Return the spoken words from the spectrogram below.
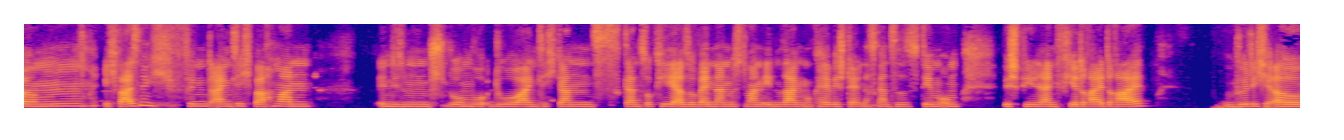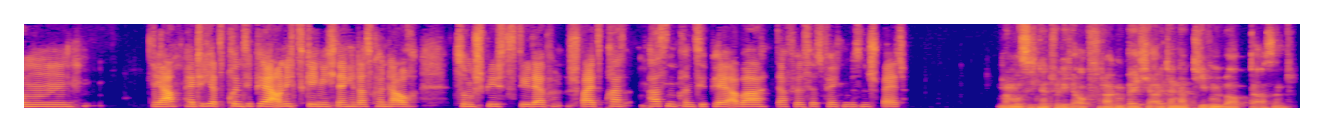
ähm, ich weiß nicht, ich finde eigentlich Bachmann in diesem Sturmduo eigentlich ganz, ganz okay. Also wenn, dann müsste man eben sagen, okay, wir stellen das ganze System um, wir spielen ein 4-3-3. Würde ich, ähm, ja, hätte ich jetzt prinzipiell auch nichts gegen. Ich denke, das könnte auch zum Spielstil der Schweiz passen, prinzipiell, aber dafür ist jetzt vielleicht ein bisschen spät. Man muss sich natürlich auch fragen, welche Alternativen überhaupt da sind.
